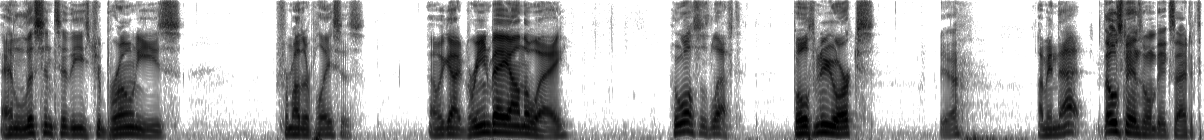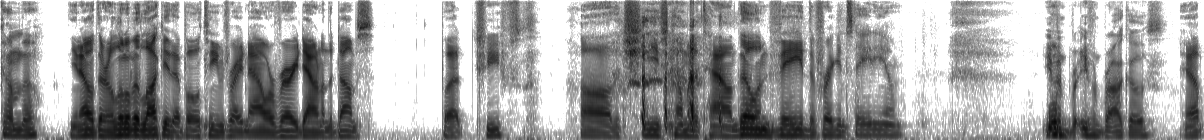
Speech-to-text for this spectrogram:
and listen to these jabronis from other places. And we got Green Bay on the way. Who else is left? Both New Yorks. Yeah. I mean, that, Those fans won't be excited to come though. you know, they're a little bit lucky that both teams right now are very down in the dumps. But, Chiefs. oh, the Chiefs coming to town. They'll invade the friggin' stadium. Even even Broncos. Yep.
